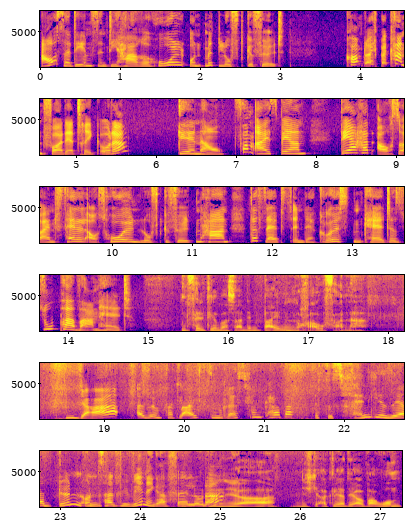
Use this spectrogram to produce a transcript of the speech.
Außerdem sind die Haare hohl und mit Luft gefüllt. Kommt euch bekannt vor, der Trick, oder? Genau, vom Eisbären. Der hat auch so ein Fell aus hohlen, luftgefüllten Haaren, das selbst in der größten Kälte super warm hält. Und fällt dir was an den Beinen noch auf, Anna? Ja, also im Vergleich zum Rest vom Körper ist das Fell hier sehr dünn und es hat viel weniger Fell, oder? Ja, ich erkläre dir auch warum.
